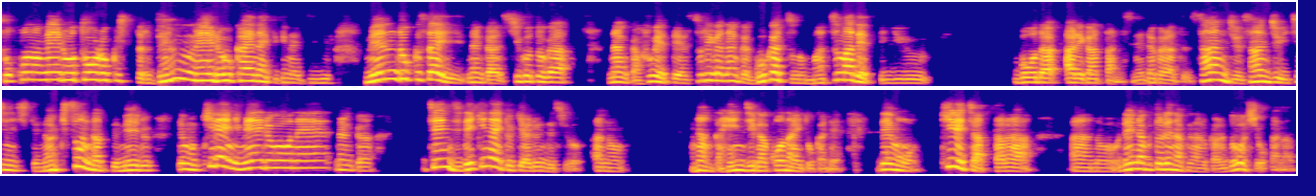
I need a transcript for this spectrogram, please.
そこのメールを登録してたら全部メールを変えないといけないっていう、めんどくさいなんか仕事がなんか増えて、それがなんか5月の末までっていうボーダー、あれがあったんですね。だから30、31日って泣きそうになってメール、でも綺麗にメールをね、なんかチェンジできない時あるんですよ。あの、なんか返事が来ないとかで。でも、切れちゃったら、あの、連絡取れなくなるからどうしようかな。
